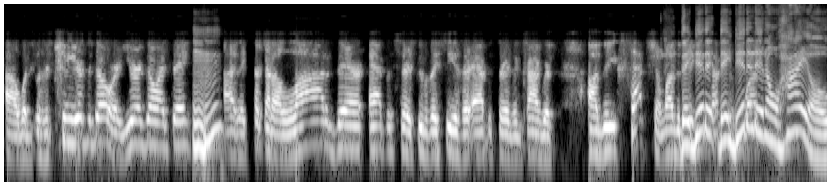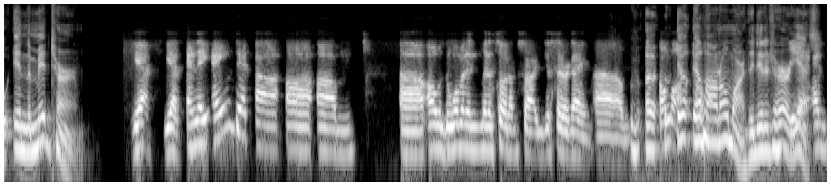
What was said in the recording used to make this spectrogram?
Uh, what was it? Two years ago or a year ago? I think mm -hmm. uh, they took out a lot of their adversaries, people they see as their adversaries in Congress. Uh, the exception, one of the they did it. They did was, it in Ohio in the midterm. Yes, yes, and they aimed at uh, uh, um, uh, oh, the woman in Minnesota. I'm sorry, you just said her name. Um, uh, Omar, Il- Ilhan Omar. They did it to her. Yeah, yes, and,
